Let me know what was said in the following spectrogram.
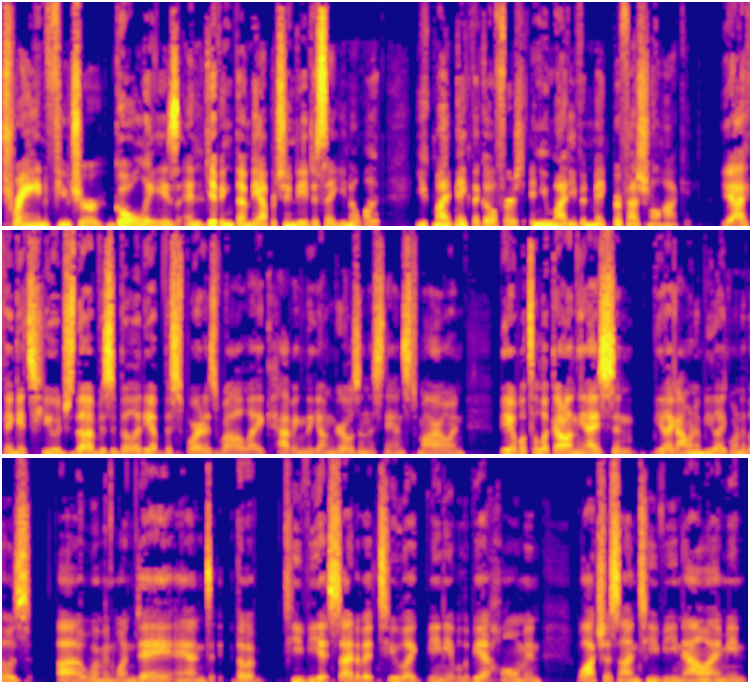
train future goalies and giving them the opportunity to say, you know what, you might make the Gophers, and you might even make professional hockey. Yeah, I think it's huge the visibility of the sport as well, like having the young girls in the stands tomorrow and be able to look out on the ice and be like, I want to be like one of those uh, women one day. And the TV side of it too, like being able to be at home and watch us on TV now. I mean,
